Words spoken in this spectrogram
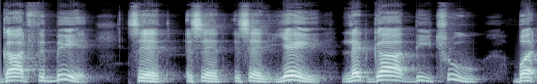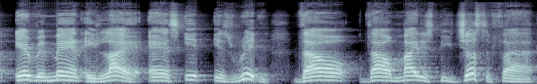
God forbid. Said, it said, it said, Yea, let God be true, but every man a liar, as it is written, Thou thou mightest be justified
